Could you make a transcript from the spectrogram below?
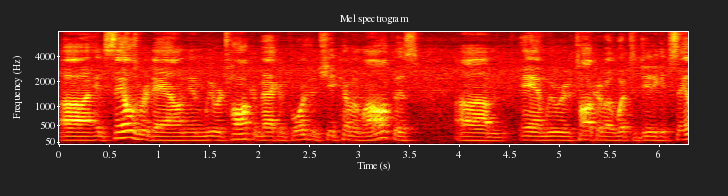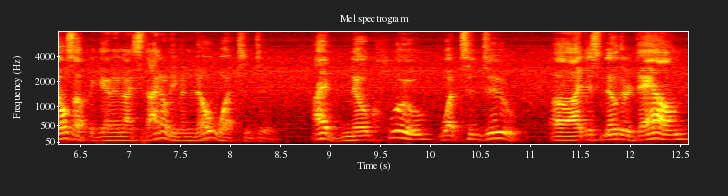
uh, and sales were down and we were talking back and forth and she'd come in my office um, and we were talking about what to do to get sales up again. And I said I don't even know what to do. I have no clue what to do uh, I just know they're down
